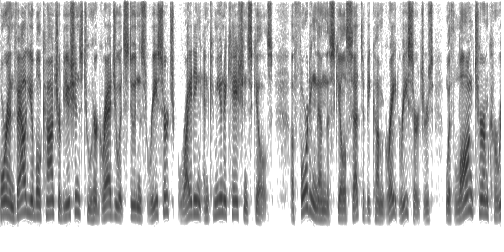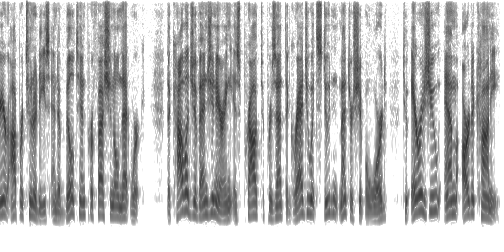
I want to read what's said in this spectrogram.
For invaluable contributions to her graduate students' research, writing, and communication skills, affording them the skill set to become great researchers with long term career opportunities and a built in professional network. The College of Engineering is proud to present the Graduate Student Mentorship Award to Arezoo M. Ardekani.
